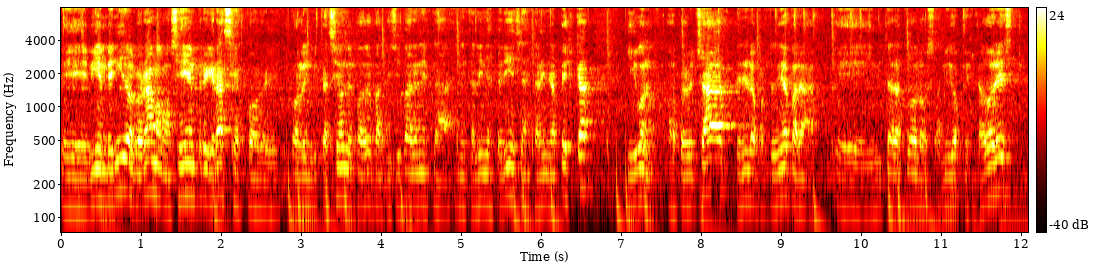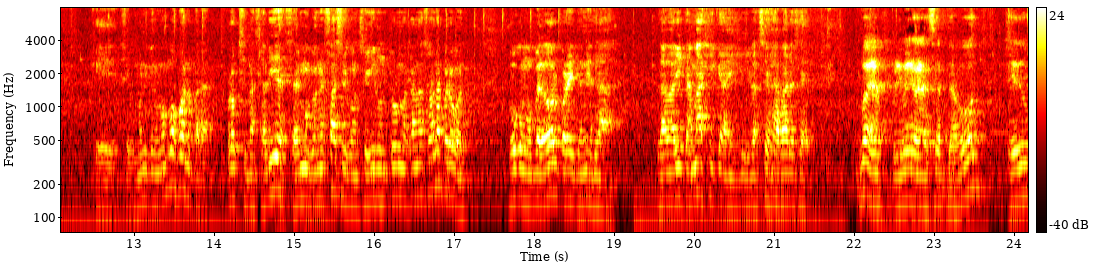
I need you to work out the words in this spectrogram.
eh, bienvenido al programa como siempre, gracias por, eh, por la invitación de poder participar en esta, en linda experiencia, en esta linda pesca. Y bueno, aprovechar, tener la oportunidad para eh, invitar a todos los amigos pescadores que se comuniquen con vos, bueno, para próximas salidas, sabemos que no es fácil conseguir un turno acá en la zona, pero bueno, vos como operador por ahí tenés la, la varita mágica y, y lo haces aparecer. Bueno, primero agradecerte a vos, Edu,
